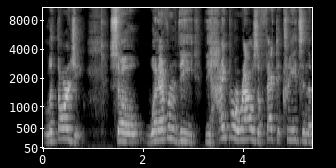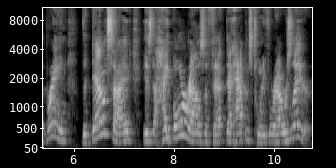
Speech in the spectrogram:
lethargy. So whatever the, the hyper-aroused effect it creates in the brain, the downside is the hypo-aroused effect that happens 24 hours later.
